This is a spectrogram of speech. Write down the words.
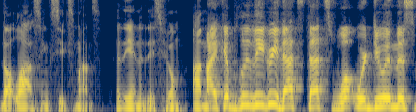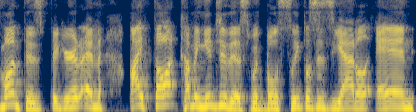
not lasting six months at the end of this film. Um, I completely agree. That's that's what we're doing this month is figuring. And I thought coming into this with both Sleepless in Seattle and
